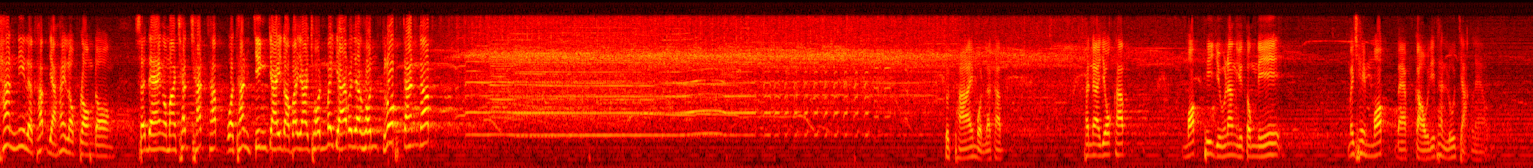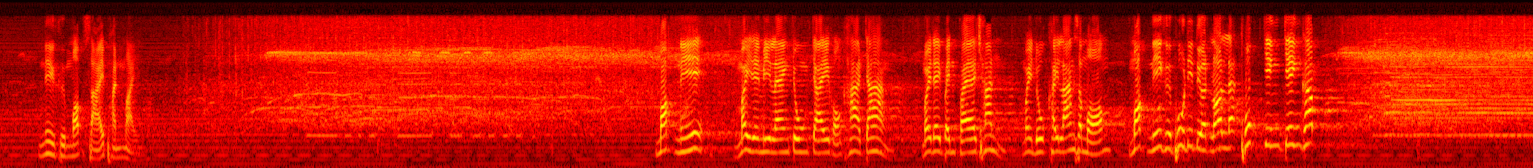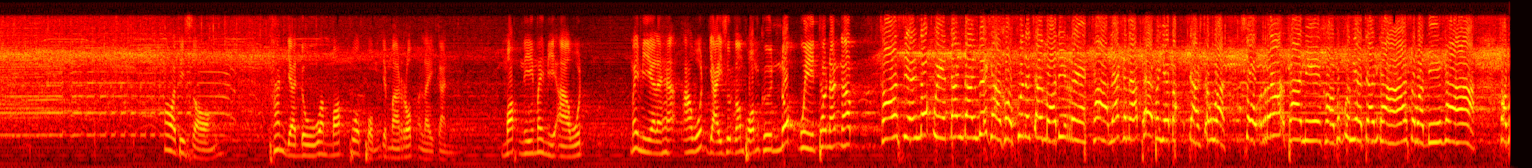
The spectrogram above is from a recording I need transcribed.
ท่านนี่แหละครับ อยากให้เราปลองดอง แสดงออกมาชัดๆ ครับ ว่าท่านจริงใจต่อประชาชน ไม่อยากประชาชนลบกันครับสุดท้ายหมดแล้วครับท่านนายกครับ ม็อบที่อยู่นั่งอยู่ตรงนี้ ไม่ใช่ม็อบแบบเก่าที่ท่านรู้จักแล้ว นี่คือม็อบสายพันธุ์ใหม่ ม็อบนี้ไม่ได้มีแรงจูงใจของค่าจ้าง ไม่ได้เป็นแฟชั่น ไม่ดูใครล้างสมอง ม็อบนี้คือผู้ที่เดือดร้อนและทุกข์จริง ๆ ครับ ข้อที่สองท่านอย่าดูว่าม็อบพวกผมจะมารบอะไรกัน ม็อบนี้ไม่มีอาวุธ ไม่มีอะไรฮะ อาวุธใหญ่สุดของผมคือนกหวีดเท่านั้นครับ ขอเสียงนกหวีดดังๆด้วยค่ะ ขอบคุณอาจารย์หมอดิเรกค่ะ และคณะแพทย์พยาบาลจากจังหวัดสุราษฎร์ธานี ขอบพระคุณค่ะอาจารย์ค่ะ สวัสดีค่ะ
